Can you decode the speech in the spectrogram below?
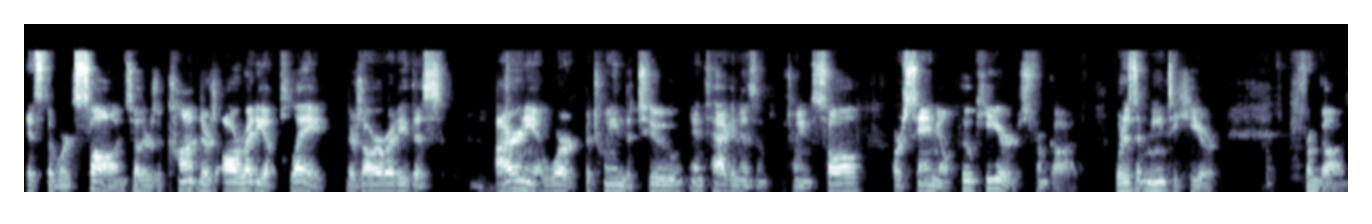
It's the word Saul. And so there's a con there's already a play. There's already this irony at work between the two antagonisms between Saul or Samuel. Who hears from God? What does it mean to hear from God?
